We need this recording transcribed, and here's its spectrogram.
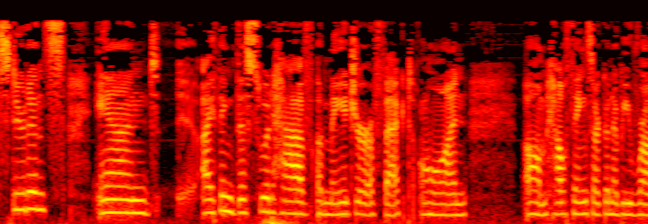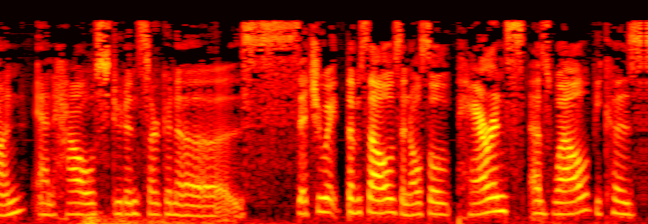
students, and I think this would have a major effect on um, how things are going to be run and how students are going to situate themselves and also parents as well. Because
